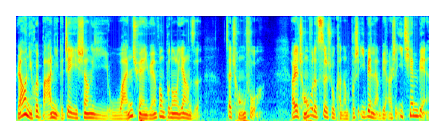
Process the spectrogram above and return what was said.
然后你会把你的这一生以完全原封不动的样子再重复，而且重复的次数可能不是一遍两遍，而是一千遍。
